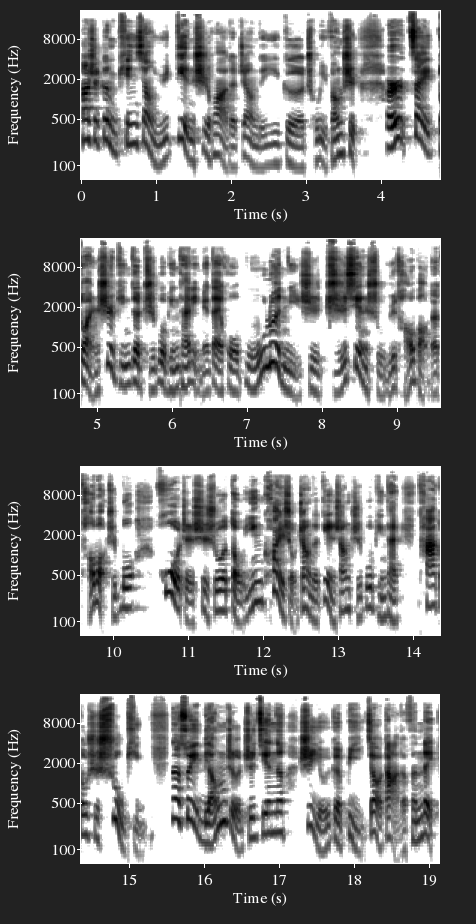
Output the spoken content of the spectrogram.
它是更偏向于电视化的这样的一个处理方式。而在短视频的直播平台里面带货，无论你是直线属于淘宝的淘宝直播，或者是说抖音、快手这样的电商直播平台，它都是竖屏。那所以两者之间呢是有一个比较大的分类。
